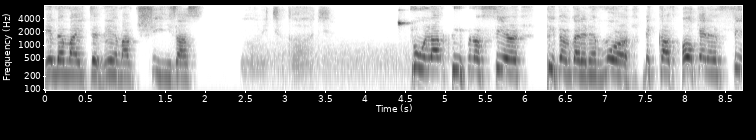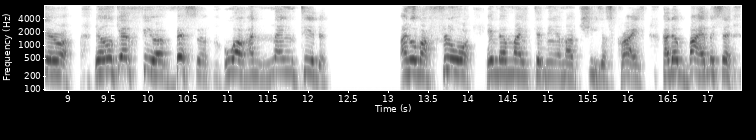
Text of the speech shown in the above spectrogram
In the mighty name of Jesus to God. Too long people of fear people have got anymore because how can they fear? They don't can fear a vessel who are anointed and overflow in the mighty name of Jesus Christ. Because the Bible says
